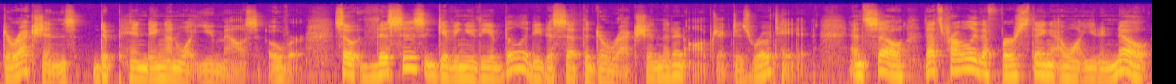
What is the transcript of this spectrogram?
directions depending on what you mouse over. So this is giving you the ability to set the direction that an object is rotated. And so that's probably the first thing I want you to note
